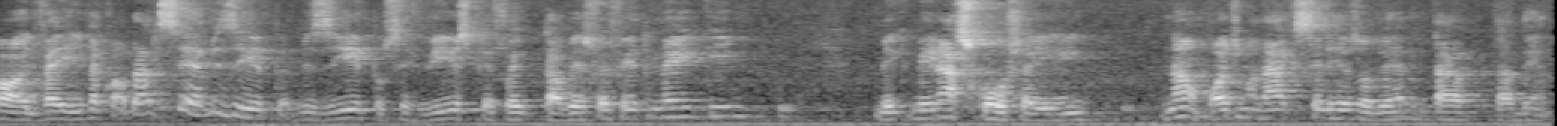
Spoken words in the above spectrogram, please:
Ó, ele vai, ele vai cobrar de você a visita. Visita, o serviço, porque foi, talvez foi feito meio que, meio que meio nas coxas aí, hein? Não, pode mandar que se ele resolver não tá, tá dentro.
